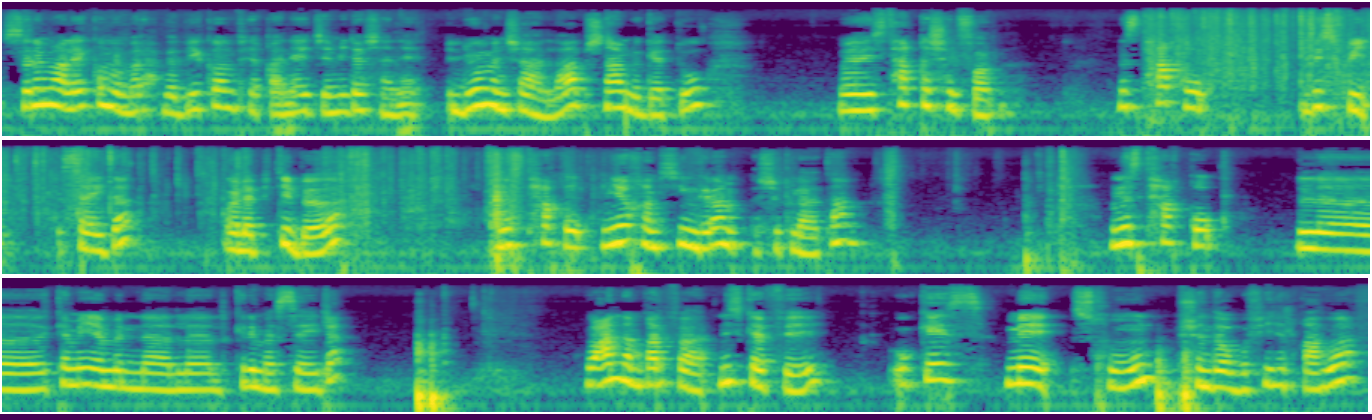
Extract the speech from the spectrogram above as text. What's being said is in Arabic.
السلام عليكم ومرحبا بكم في قناة جميلة Channel اليوم إن شاء الله باش نعملو جاتو ما يستحقش الفرن. نستحقو بسكوي سايدة ولا petit beurre نستحقو مية وخمسين غرام شوكولاتة. ونستحقو كمية من الكريمة السائلة. وعندنا مغرفة نسكافيه وكاس ماء سخون باش نذوب فيه القهوة.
